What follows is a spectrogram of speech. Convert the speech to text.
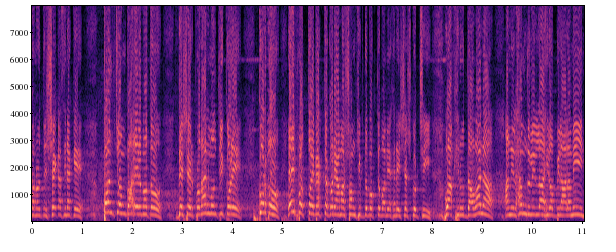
জননেত্রী শেখ হাসিনাকে পঞ্চমবারের মতো দেশের প্রধানমন্ত্রী করে করব এই প্রত্যয় ব্যক্ত করে আমার সংক্ষিপ্ত বক্তব্য আমি এখানে শেষ করছি। ওয়াখিরুদ্দাওয়ানা আনিল হামদুলিল্লাহ রব্বিল আলামিন।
